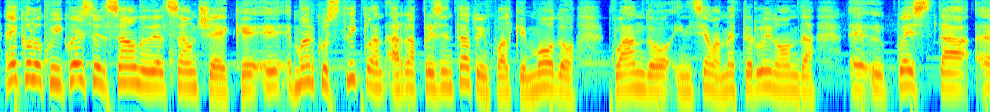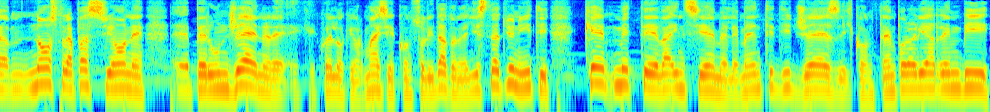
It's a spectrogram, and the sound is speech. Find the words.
Eccolo qui, questo è il sound del Soundcheck. Eh, Marcus Strickland ha rappresentato in qualche modo quando iniziamo a metterlo in onda eh, questa eh, nostra passione eh, per un genere, che è quello che ormai si è consolidato negli Stati Uniti, che metteva insieme elementi di jazz, il contemporary RB,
